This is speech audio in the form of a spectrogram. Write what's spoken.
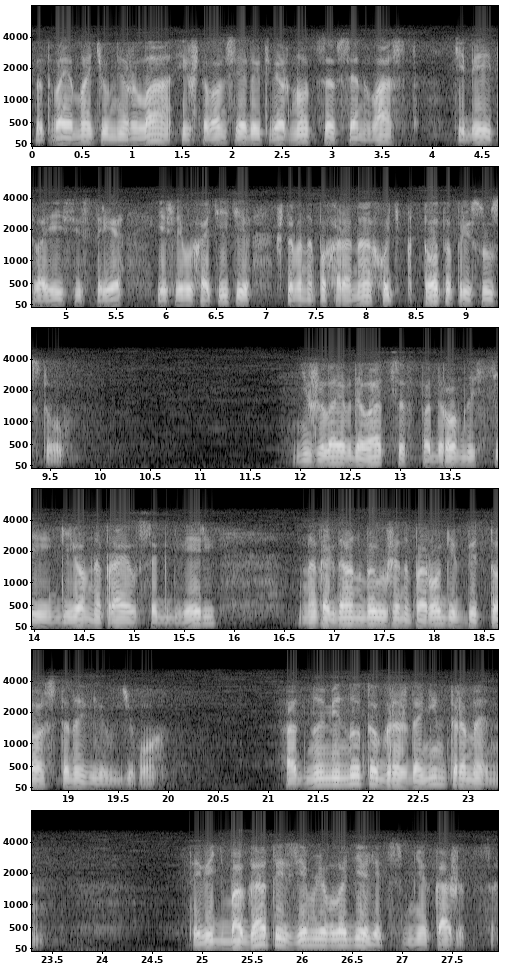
что твоя мать умерла и что вам следует вернуться в Сен-Васт, тебе и твоей сестре, если вы хотите, чтобы на похоронах хоть кто-то присутствовал. Не желая вдаваться в подробности, Гийом направился к двери, но когда он был уже на пороге, Бето остановил его. «Одну минуту, гражданин Тремен. Ты ведь богатый землевладелец, мне кажется».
